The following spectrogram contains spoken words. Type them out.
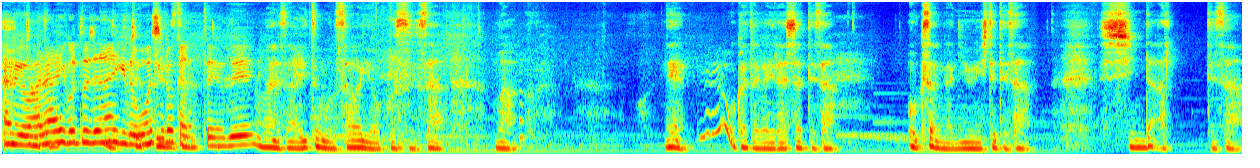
あれ笑い事じゃないけど面白かったよね。まあさいつも騒ぎを起こすさまあねお方がいらっしゃってさ奥さんが入院しててさ死んだってさ。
